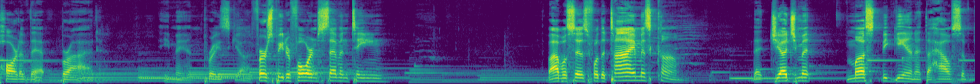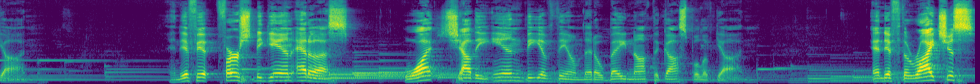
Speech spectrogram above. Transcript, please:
part of that bride. Praise God. 1 Peter 4 and 17. The Bible says, For the time has come that judgment must begin at the house of God. And if it first begin at us, what shall the end be of them that obey not the gospel of God? And if the righteous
